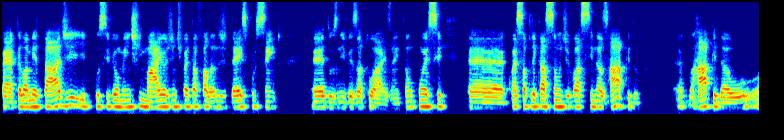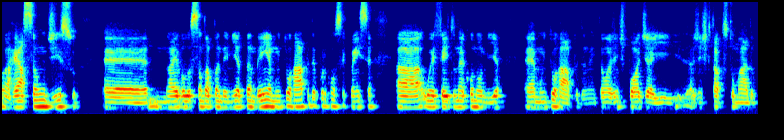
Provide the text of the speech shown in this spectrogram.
caia pela metade e possivelmente em maio a gente vai estar falando de 10% é, dos níveis atuais. Né? Então, com, esse, é, com essa aplicação de vacinas rápido, é, rápida, o, a reação disso é, na evolução da pandemia também é muito rápida, por consequência, a, o efeito na economia é muito rápido. Né? Então, a gente pode aí, a gente que está acostumado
